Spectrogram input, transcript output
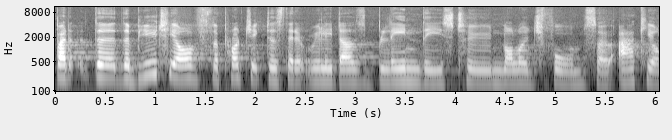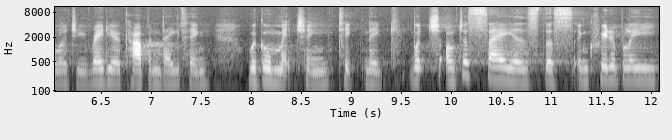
but the, the beauty of the project is that it really does blend these two knowledge forms, so archaeology, radiocarbon dating, wiggle matching technique, which I'll just say is this incredibly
